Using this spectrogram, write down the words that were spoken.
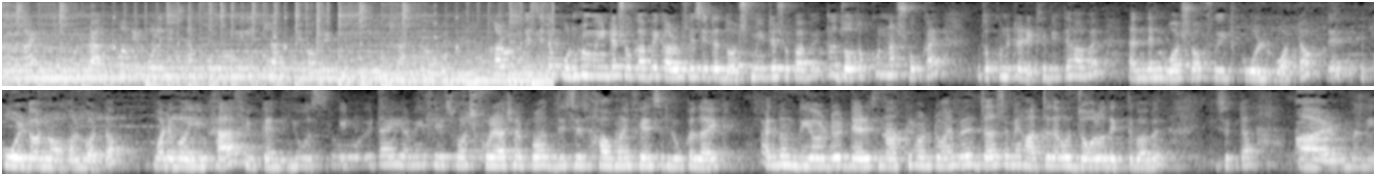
শুকায় ততক্ষণ রাখব। আমি বলে দিচ্ছিলাম পনেরো মিনিট রাখতে হবে মিনিট রাখতে হবে। কারোর ফেস এটা পনেরো মিনিটে শোকাবে কারোর ফেস এটা দশ মিনিটে শোকাবে। তো যতক্ষণ না শোকায় ততক্ষণ এটা রেখে দিতে হবে। And then wash off with cold water cold or normal water whatever you have you can use এটাই আমি ফেস ওয়াশ করে আসার পর this is how my face look like একদম bearded there is nothing on to my face just আমি হাতে দেখো জলও দেখতে পাবে। কিছু একটা আর মানে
